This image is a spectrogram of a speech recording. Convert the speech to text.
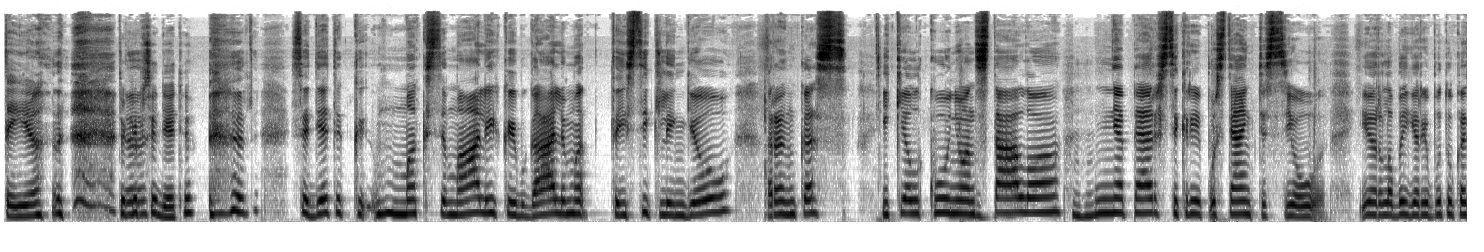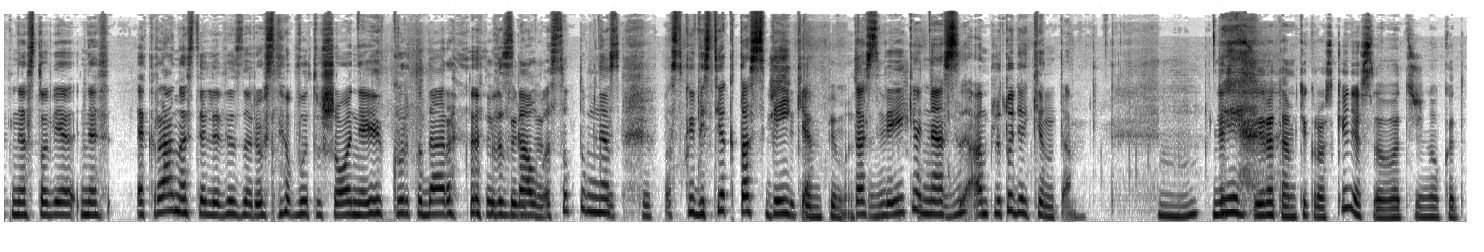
tai Tai kaip sėdėti? sėdėti maksimaliai kaip galima taisyklingiau, rankas iki alkūnių ant stalo, Mhm. nepersikreipus stengtis jau ir labai gerai būtų, kad nestovė, nes ekranas televizoriaus nebūtų šoniai, kur tu dar vis turi galvą suktum, nes taip, taip. paskui vis tiek tas veikia. Tas ane, veikia, nes amplitudė kinta. Mhm. Nes yra tam tikros kėdės, vat, žinau, kad e,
